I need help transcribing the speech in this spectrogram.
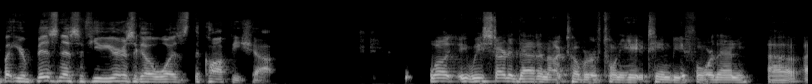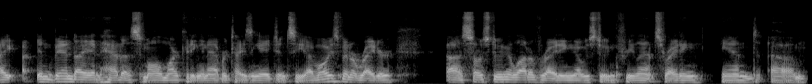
but your business a few years ago was the coffee shop. Well, we started that in October of 2018. Before then, uh, I in Bend I had had a small marketing and advertising agency. I've always been a writer, uh, so I was doing a lot of writing. I was doing freelance writing, and um,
